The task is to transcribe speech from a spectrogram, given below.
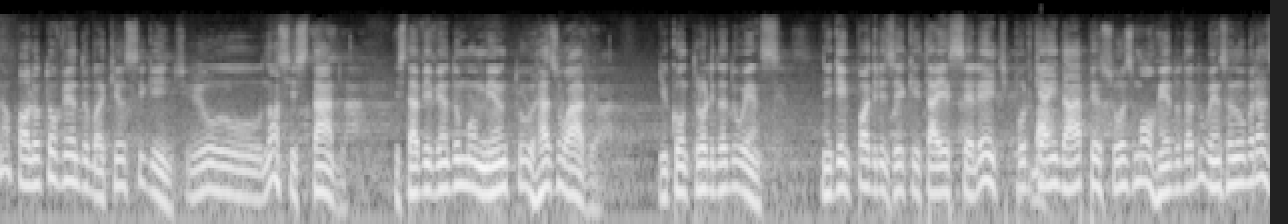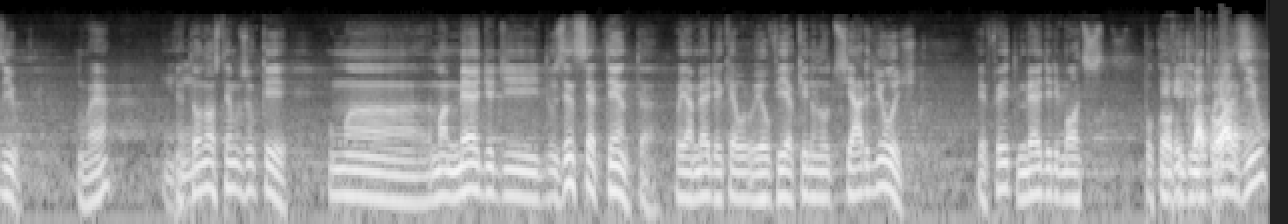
Não, Paulo, eu estou vendo aqui o seguinte: o nosso Estado está vivendo um momento razoável de controle da doença. Ninguém pode dizer que está excelente, porque Não. ainda há pessoas morrendo da doença no Brasil, não é? Então nós temos o quê? Uma, uma média de 270, foi a média que eu, eu vi aqui no noticiário de hoje. Perfeito? Média de mortes por Covid no 24 horas? Brasil,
